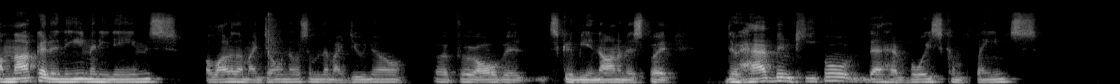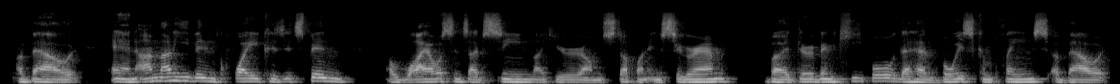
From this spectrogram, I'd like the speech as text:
I'm not going to name any names. A lot of them I don't know, some of them I do know but for all of it, it's going to be anonymous. But there have been people that have voiced complaints about, and I'm not even quite because it's been a while since I've seen like your um, stuff on Instagram. But there have been people that have voiced complaints about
